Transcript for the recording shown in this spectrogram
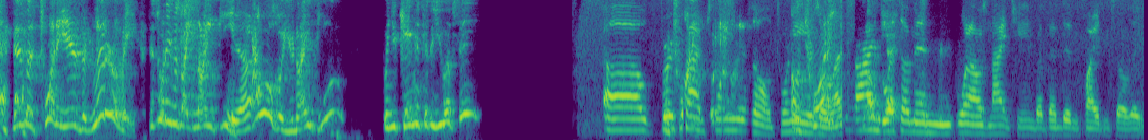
this was 20 years ago, literally. This is when he was like 19. Yeah. How old were you, 19? When you came into the UFC? Uh, first 20. time, 20 years old. 20 Oh, years 20? old. I signed Okay. with them in when I was 19, but then didn't fight until they.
